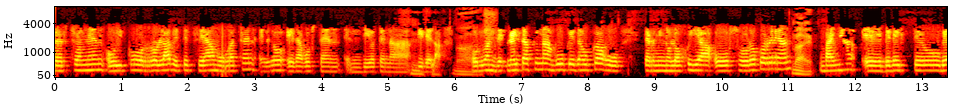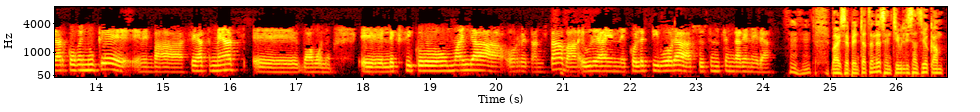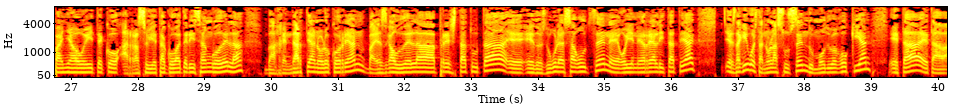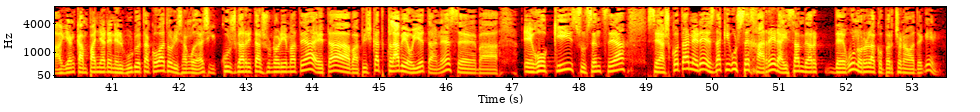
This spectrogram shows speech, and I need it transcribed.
pertsonen ohiko rola betetzea mugatzen edo eragosten diotena direla. Bai. Orduan, desgaitasuna guk daukagu terminologia oso orokorrean, Bai. baina e, bereizteo beharko genuke e, ba, zehatz mehatz, e, ba, bueno, e, lexiko maila horretan, ezta? Ba, eureain kolektibora zuzentzen garenera. Mhm. Bai, ze pentsatzen dut, sentsibilizazio kanpaina hogeiteko arrazoietako bateri izango dela, ba, jendartean orokorrean, ba, ez gaudela prestatuta, e, edo ez dugula ezagutzen, e, hoien errealitateak, ez dakigu ez da nola zuzendu modu egokian, eta eta agian kanpainaren helburuetako bat hori izango da, ez, ikusgarritasun hori ematea, eta, ba, pixkat klabe hoietan, ez, e, ba, egoki zuzentzea, ze askotan ere ez dakigu ze jarrera izan behar degun horrelako pertsona batekin.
